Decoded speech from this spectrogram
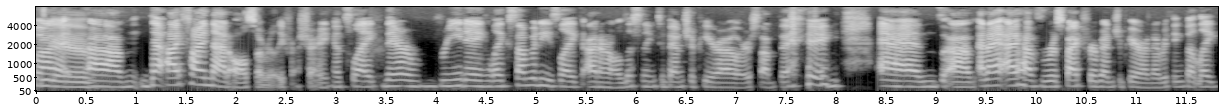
but Yeah. um, that I find that also really frustrating. It's like they're reading like somebody's like I don't know listening to Ben Shapiro or something, and um, and I, I have respect for Ben Shapiro and everything, but like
